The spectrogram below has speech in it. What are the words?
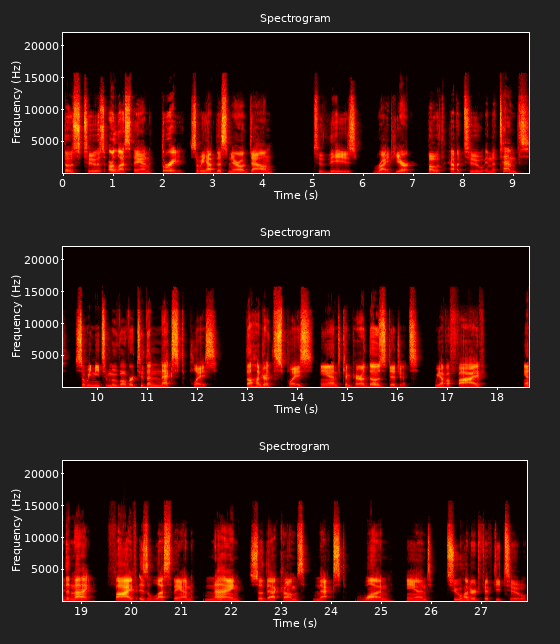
Those 2's are less than 3. So we have this narrowed down to these right here. Both have a 2 in the tenths, so we need to move over to the next place. the hundredths place and compare those digits. We have a 5 and a 9. 5 is less than 9, so that comes next. 1 and 252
